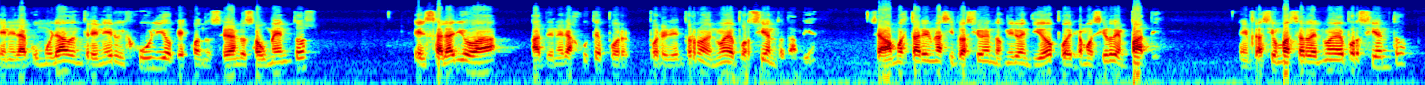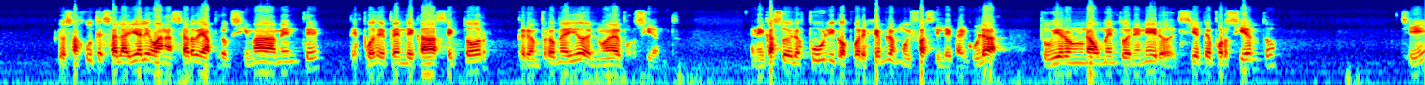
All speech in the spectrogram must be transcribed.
en el acumulado entre enero y julio, que es cuando se dan los aumentos, el salario va a tener ajustes por, el entorno del 9% también. O sea, vamos a estar en una situación en 2022, podríamos decir, de empate. La inflación va a ser del 9%, los ajustes salariales van a ser de aproximadamente, después depende cada sector, pero en promedio del 9%. En el caso de los públicos, por ejemplo, es muy fácil de calcular. Tuvieron un aumento en enero del 7%, ¿sí?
